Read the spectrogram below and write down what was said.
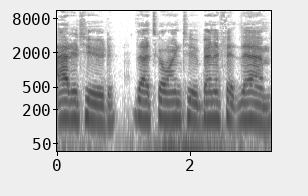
attitude that's going to benefit them.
